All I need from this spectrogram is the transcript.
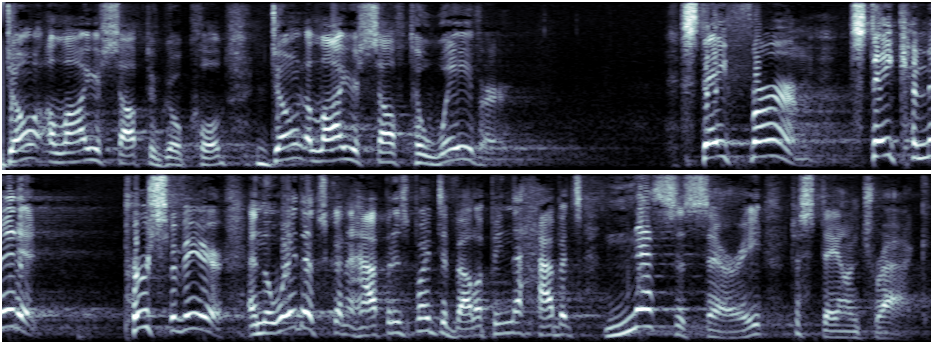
Don't allow yourself to grow cold. Don't allow yourself to waver. Stay firm, stay committed, persevere. And the way that's going to happen is by developing the habits necessary to stay on track.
